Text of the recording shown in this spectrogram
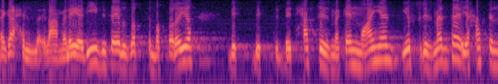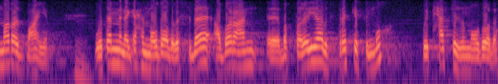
نجاح العملية دي زي بالظبط بطارية بت بت بتحفز مكان معين يفرز مادة يحسن مرض معين. وتم نجاح الموضوع ده. بس ده عبارة عن بطارية بتتركب في المخ وتحفز الموضوع ده.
